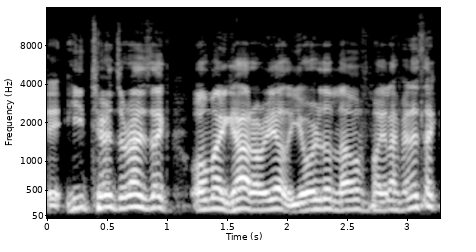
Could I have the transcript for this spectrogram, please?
eh, He turns around. He's like, "Oh my God, Ariel, you're the love of my life." And it's like,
